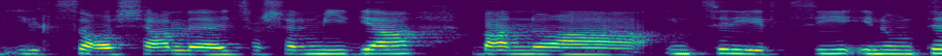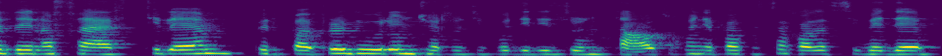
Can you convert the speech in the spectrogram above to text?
il social, i social media vanno a inserirsi in un terreno fertile per poi produrre un certo tipo di risultato. Quindi poi questa cosa si vede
